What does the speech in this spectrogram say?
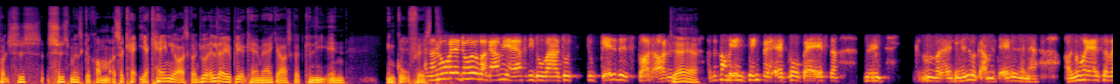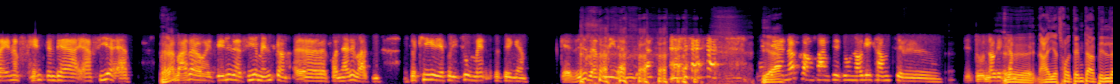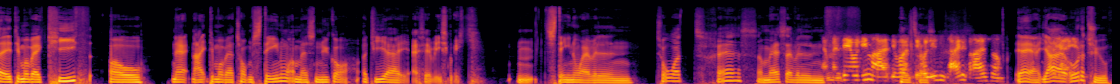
folk synes, synes, man skal komme. Og så kan jeg kan egentlig også godt, jo ældre jeg bliver, kan jeg mærke, at jeg også godt kan lide en, en god fest. Altså nu ved du jo, hvor gammel jeg er, fordi du var, du, du gættede det spot on. Ja, ja. Og så kom jeg at tænke ba- på bagefter, hmm, jeg vide, hvor gammel David han er. Og nu har jeg altså været inde og hente den der R4-app. Og Ja. der var der jo et billede af fire mennesker øh, fra nattevagten. Og så kiggede jeg på de to mænd, så tænkte jeg, skal jeg vide, hvad for en af dem det er? Men Ja. jeg er nok kommet frem til, at du er nok ikke ham til... Du er nok ikke ham Øh, til... nej, jeg tror, dem, der er billeder af, det må være Keith og... Nej, nej, det må være Torben Steno og Mads Nygaard. Og de er... Altså, jeg ved sgu ikke. Mm, Steno er vel en 62, og Mads er vel en... Jamen, det er jo lige meget. Det var, det var 50. ligesom dig, det drejede sig om. Ja, ja. Jeg er ja. 28.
